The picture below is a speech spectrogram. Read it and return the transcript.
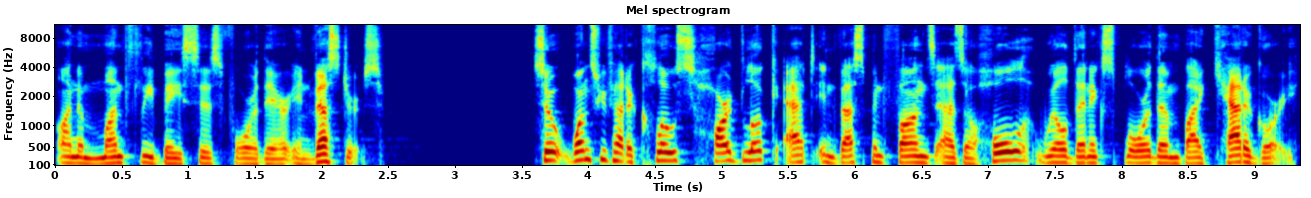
on a monthly basis for their investors. So, once we've had a close, hard look at investment funds as a whole, we'll then explore them by category.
